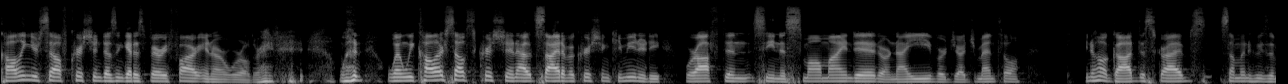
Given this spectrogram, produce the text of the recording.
calling yourself Christian doesn't get us very far in our world, right? when, when we call ourselves Christian outside of a Christian community, we're often seen as small minded or naive or judgmental. You know how God describes someone who's a,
